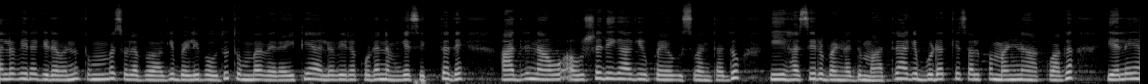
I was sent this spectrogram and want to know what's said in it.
ಅಲೋವೆರಾ ಗಿಡವನ್ನು ತುಂಬ ಸುಲಭವಾಗಿ ಬೆಳಿಬೋದು ತುಂಬ ವೆರೈಟಿಯ ಅಲೋವೆರಾ ಕೂಡ ನಮಗೆ ಸಿಗ್ತದೆ. ಆದರೆ ನಾವು ಔಷಧಿಗಾಗಿ ಉಪಯೋಗಿಸುವಂಥದ್ದು ಈ ಹಸಿರು ಬಣ್ಣದ್ದು ಮಾತ್ರ. ಹಾಗೆ ಬುಡಕ್ಕೆ ಸ್ವಲ್ಪ ಮಣ್ಣು ಹಾಕುವಾಗ ಎಲೆಯ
